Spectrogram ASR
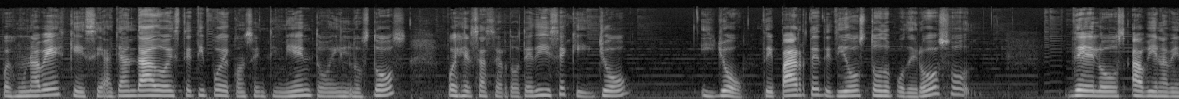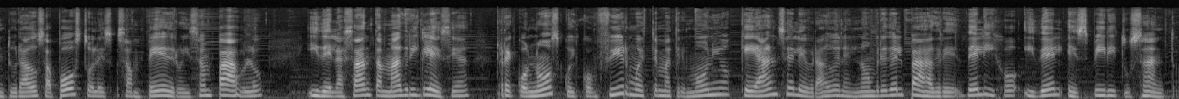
pues una vez que se hayan dado este tipo de consentimiento en los dos, pues el sacerdote dice que yo y yo, de parte de Dios Todopoderoso, de los bienaventurados apóstoles San Pedro y San Pablo, y de la Santa Madre Iglesia, reconozco y confirmo este matrimonio que han celebrado en el nombre del Padre, del Hijo y del Espíritu Santo.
